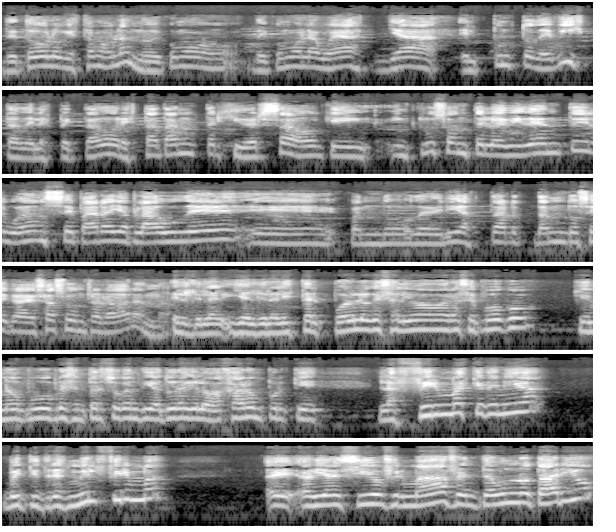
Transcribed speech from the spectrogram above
de todo lo que estamos hablando, de cómo, de cómo la weá ya el punto de vista del espectador está tan tergiversado que incluso ante lo evidente el weón se para y aplaude eh, cuando debería estar dándose cabezazo contra la baranda. El de la- y el de la lista del pueblo que salió ahora hace poco, que no pudo presentar su candidatura, que lo bajaron porque las firmas que tenía, 23.000 firmas, eh, habían sido firmadas frente a un notario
